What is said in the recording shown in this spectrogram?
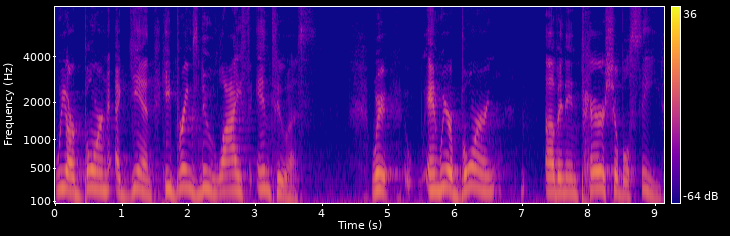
we are born again. He brings new life into us. we and we are born of an imperishable seed.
